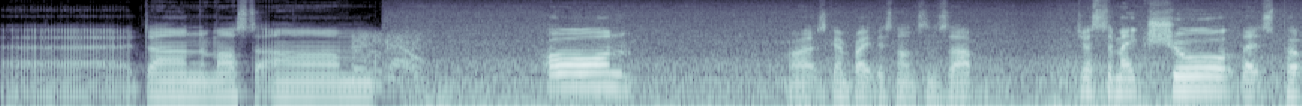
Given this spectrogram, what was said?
Uh, done. Master arm. On. Right, let's go and break this nonsense up. Just to make sure, let's put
